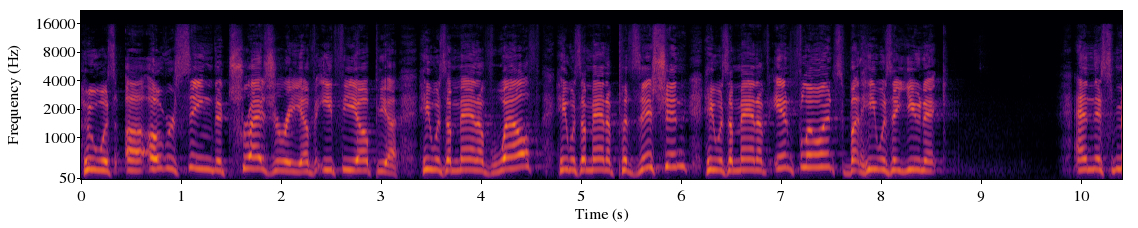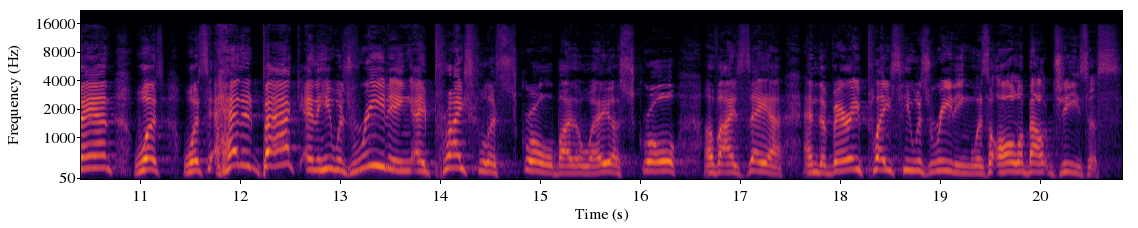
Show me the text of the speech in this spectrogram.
who was uh, overseeing the treasury of Ethiopia. He was a man of wealth, he was a man of position, he was a man of influence, but he was a eunuch. And this man was, was headed back and he was reading a priceless scroll, by the way, a scroll of Isaiah. And the very place he was reading was all about Jesus.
